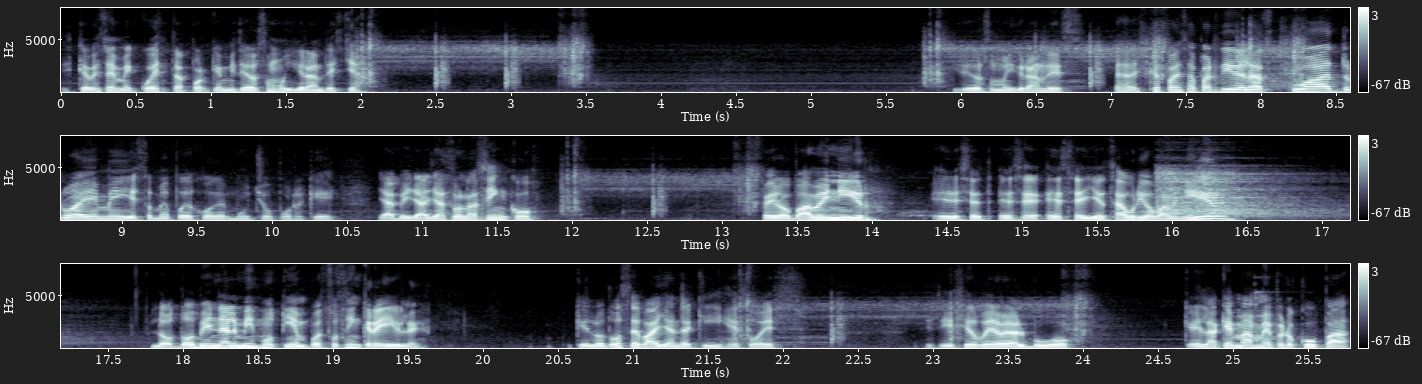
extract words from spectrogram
Es que a veces me cuesta porque mis dedos son muy grandes ya. Mis dedos son muy grandes. Es que pasa a partir de las 4 am y eso me puede joder mucho porque ya mira, ya son las 5. Pero va a venir ese, ese, ese yesaurio va a venir. Los dos vienen al mismo tiempo, esto es increíble. Que los dos se vayan de aquí, eso es. Y si voy a ver al búho que es la que más me preocupa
